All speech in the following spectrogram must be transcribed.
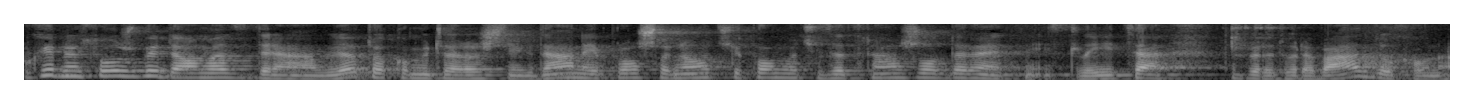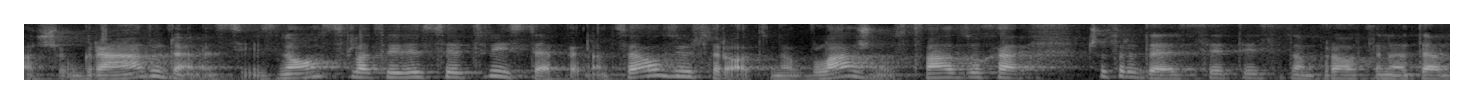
U hitnoj službi Doma zdravlja tokom večerašnjeg dana i prošle noći pomoć je zatražilo 19 lica. Temperatura vazduha u našem gradu danas je iznosila 33 stepena Celzijus, relativna vlažnost vazduha 47%.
